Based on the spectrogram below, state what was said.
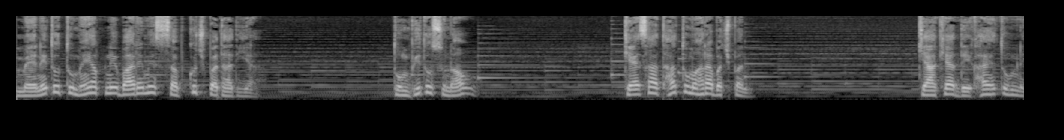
मैंने तो तुम्हें अपने बारे में सब कुछ बता दिया। तुम भी तो सुनाओ। कैसा था तुम्हारा बचपन? क्या क्या देखा है तुमने?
